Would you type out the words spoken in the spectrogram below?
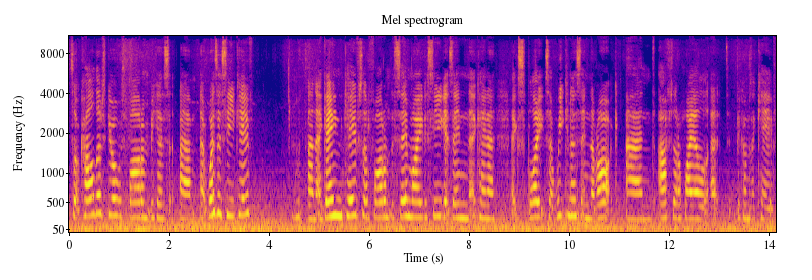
So Caldersgill was formed because um, it was a sea cave and again caves are formed the same way. The sea gets in it kind of exploits a weakness in the rock and after a while it becomes a cave.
